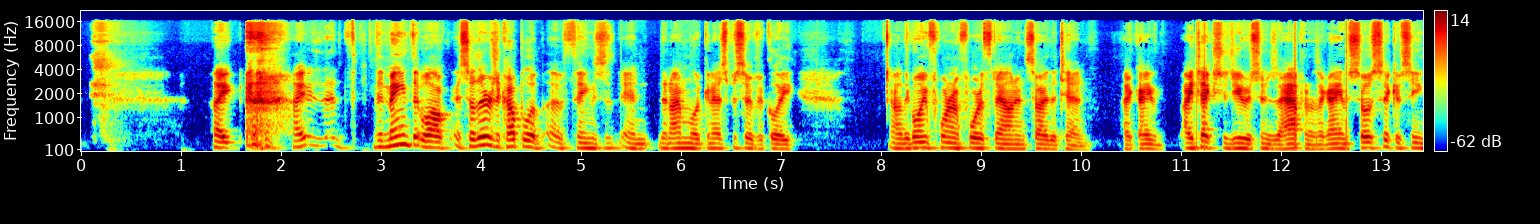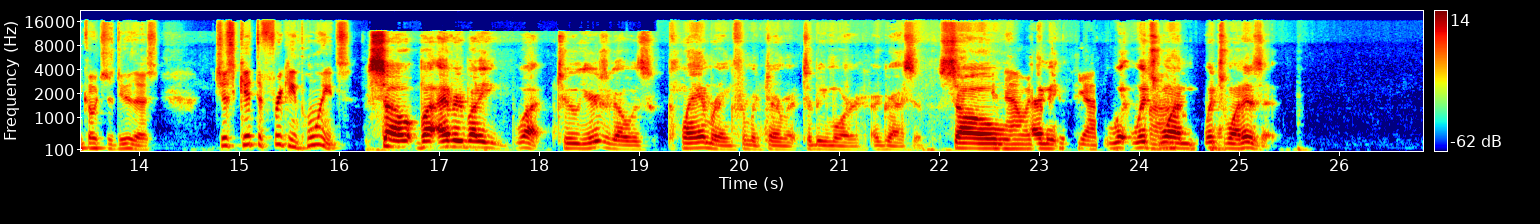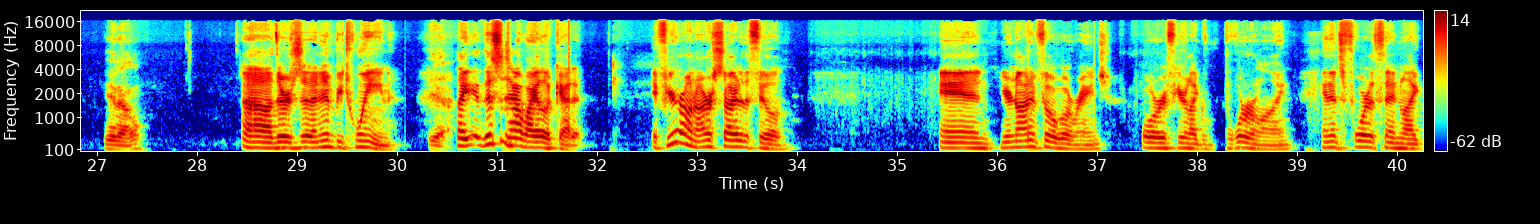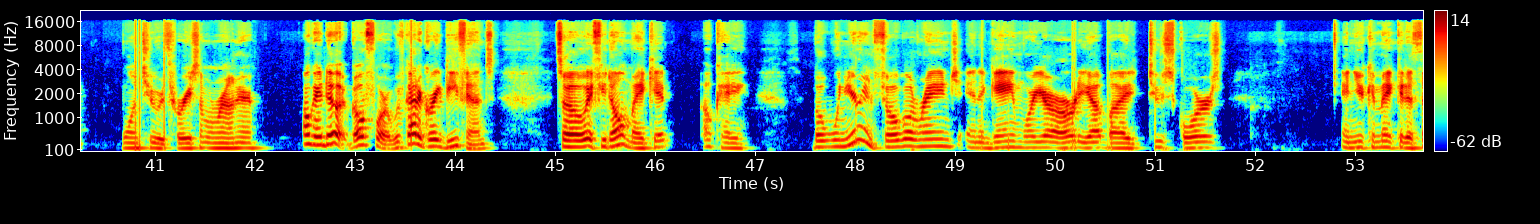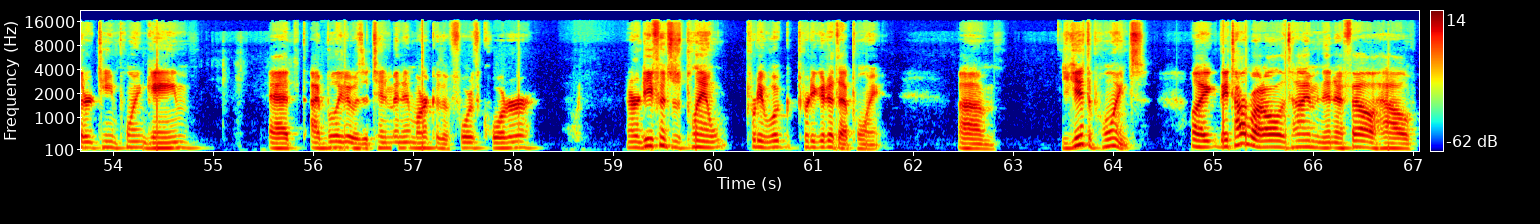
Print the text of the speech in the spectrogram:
like I, the main th- well, so there's a couple of, of things and that I'm looking at specifically. Uh, the going four and fourth down inside the ten. Like I, I texted you as soon as it happened. I was like, I am so sick of seeing coaches do this. Just get the freaking points. So, but everybody, what two years ago was clamoring for McDermott to be more aggressive. So, now it's, I mean, yeah, wh- which Uh, one? Which one is it? You know, uh, there's an in between. Yeah. like this is how I look at it. If you're on our side of the field and you're not in field goal range, or if you're like borderline and it's fourth and like one, two, or three, somewhere around here, okay, do it. Go for it. We've got a great defense. So if you don't make it, okay. But when you're in field goal range in a game where you're already up by two scores and you can make it a 13 point game at, I believe it was a 10 minute mark of the fourth quarter, and our defense was playing pretty pretty good at that point. Um, you get the points. Like they talk about all the time in the NFL how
